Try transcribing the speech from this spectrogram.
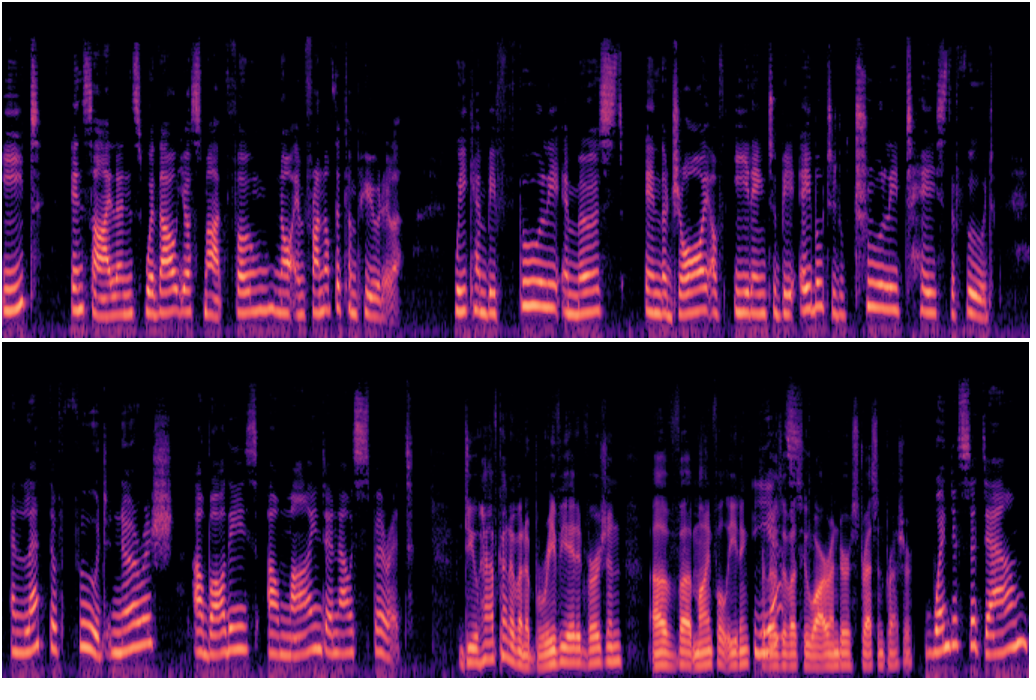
eat in silence without your smartphone, not in front of the computer. We can be fully immersed in the joy of eating to be able to truly taste the food and let the food nourish our bodies, our mind, and our spirit. Do you have kind of an abbreviated version of uh, mindful eating for yes. those of us who are under stress and pressure? When you sit down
